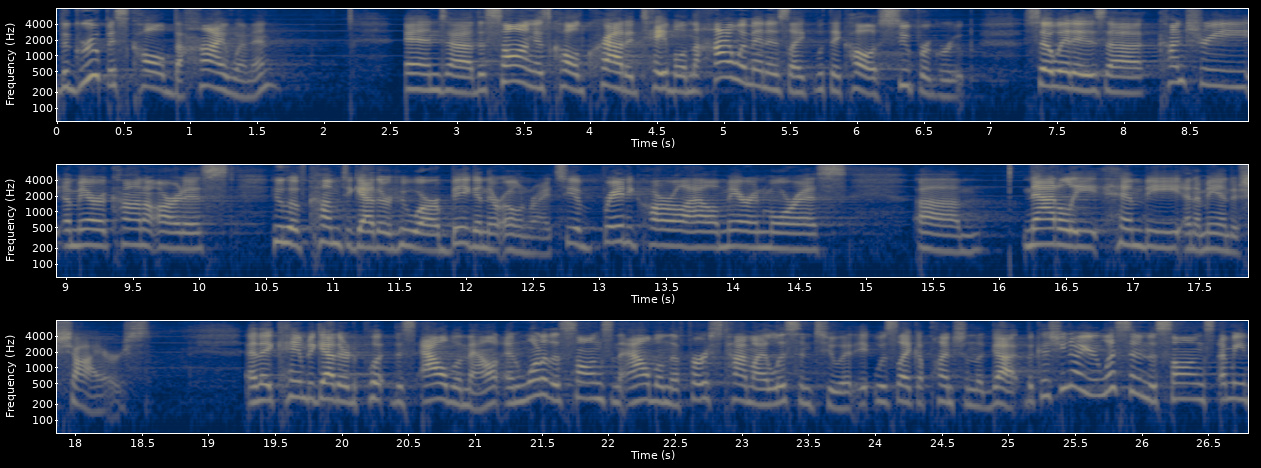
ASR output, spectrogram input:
The group is called the Highwomen, and uh, the song is called Crowded Table. And the Highwomen is like what they call a super group. So it is uh, country Americana artists who have come together who are big in their own right. So you have Brandi Carlile, Maren Morris, um, Natalie Hemby, and Amanda Shires. And they came together to put this album out. And one of the songs in the album, the first time I listened to it, it was like a punch in the gut. Because you know, you're listening to songs, I mean,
